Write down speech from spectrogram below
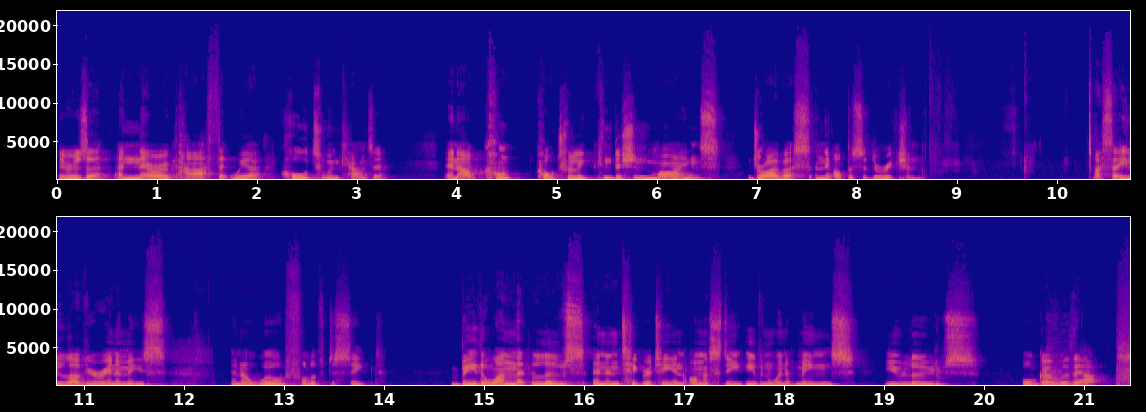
There is a, a narrow path that we are called to encounter, and our con- culturally conditioned minds drive us in the opposite direction. I say, love your enemies in a world full of deceit. Be the one that lives in integrity and honesty, even when it means you lose or go without.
